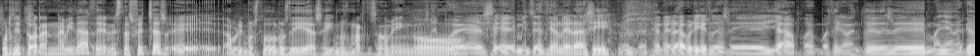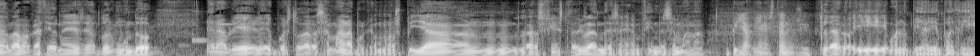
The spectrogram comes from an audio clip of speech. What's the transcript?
Por cierto, ahora en Navidad, en estas fechas, eh, abrimos todos los días, seguimos martes a domingo. Pues eh, mi intención era así, mi intención era abrir desde ya, pues, básicamente desde mañana que dan las vacaciones a todo el mundo, era abrir eh, pues toda la semana, porque como nos pillan las fiestas grandes en fin de semana, Pilla bien este año, sí. claro, y bueno, pilla bien para ti.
